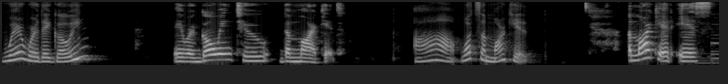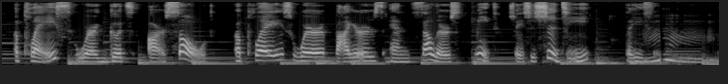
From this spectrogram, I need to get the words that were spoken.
Where were they going? They were going to the market. Ah, what's a market? A market is a place where goods are sold, a place where buyers and sellers meet. 所以是市集的意思。 Hmm.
